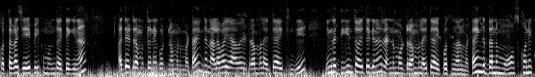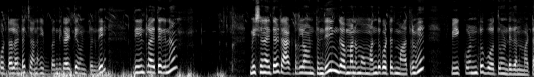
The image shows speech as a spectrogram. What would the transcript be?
కొత్తగా చేపిక ముందు అయితే గిన అదే డ్రమ్ముతోనే కొట్టినాం అనమాట ఇంకా నలభై యాభై డ్రమ్ములు అయితే అవుతుంది ఇంకా దీంతో అయితే గిన రెండు మూడు డ్రమ్ములు అయితే అయిపోతుంది అనమాట ఇంకా దాన్ని మోసుకొని కొట్టాలంటే చాలా ఇబ్బందిగా అయితే ఉంటుంది. దీంట్లో అయితే గిన మిషన్ అయితే ట్రాక్టర్లో ఉంటుంది. ఇంకా మనము మందు కొట్టేది మాత్రమే పీక్కుంటూ పోతూ ఉండేది అనమాట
